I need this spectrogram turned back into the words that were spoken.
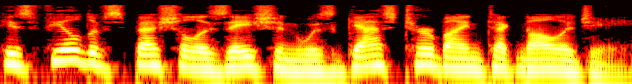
His field of specialization was gas turbine technology.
